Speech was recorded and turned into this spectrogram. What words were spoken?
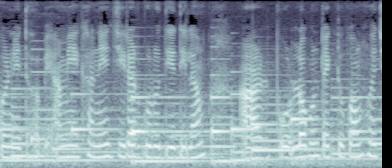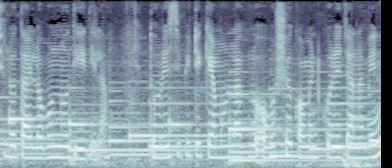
করে নিতে হবে। আমি এখানে জিরার গুঁড়ো দিয়ে দিলাম। আর লবণটা একটু কম হয়েছিল, তাই লবণও দিয়ে দিলাম। তো রেসিপিটি কেমন লাগল অবশ্যই কমেন্ট করে জানাবেন।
